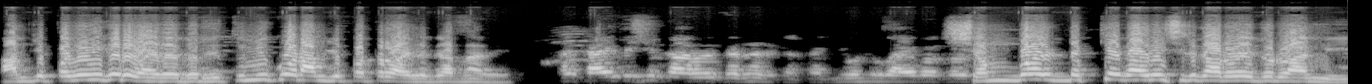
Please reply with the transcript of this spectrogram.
आमचे पदाधिकारी व्हायरल करतील. तुम्ही कोण आमचे पत्र व्हायरल करणार आहे? कायदेशीर कारवाई करणार शंभर टक्के कायदेशीर कारवाई करू आम्ही.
